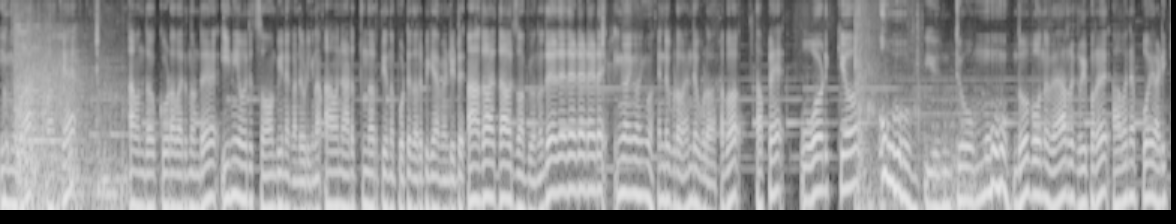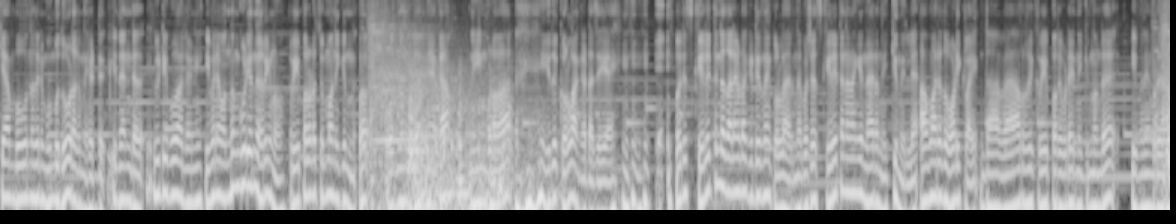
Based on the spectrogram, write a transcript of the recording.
ഇങ്ങ് വാ. ഓക്കെ. അവൻ ദോ കൂടെ വരുന്നുണ്ട്. ഇനി ഒരു സോംബിനെ കണ്ടുപിടിക്കണം. അവൻ അടുത്ത് നിർത്തി ഒന്ന് പൊട്ടി തെറിപ്പിക്കാൻ വേണ്ടിയിട്ട്. ആ ഇതാ ഒരു സോംബി വന്നു. ദേ ദേ ദേ ദേ ദേ ദേ ഇങ്ങോ ഇങ്ങോ ഇങ്ങോ എന്റെ കൂടെ എന്റെ കൂടെ അപ്പോൾ അപ്പൊ തപ്പേ ഓടിക്കോ. ഓ എന്റെ മൂ ദോ പോകുന്ന വേറൊരു ക്രീപ്പർ അവനെ പോയി അടിക്കാൻ പോകുന്നതിന് മുമ്പ് ദൂ ഹെഡ്. ഇതെന്റെ വീട്ടിൽ പോവാല്ലോ ഇനി ഇവനെ ഒന്നും കൂടി ഒന്ന് എറിയണോ? ക്രീപ്പറോടെ ചുമ്മാ നിൽക്കുന്നു ഒന്നും കൂടി എറിഞ്ഞേക്കാം. നീയും കൂടെ ഇത് കൊള്ളാം കേട്ടോ ചെയ്യാൻ. ഒരു സ്കെലിറ്റിന്റെ തലയോടെ കിട്ടിയിരുന്നേ കൊള്ളായിരുന്നു. പക്ഷെ സ്കെലിറ്റൻ ആണെങ്കിൽ നേരെ നിൽക്കുന്നില്ല അവന്മാരത് ഓടിക്കളയും. ഇതാ വേറൊരു ക്രീപ്പർ ഇവിടെ നിൽക്കുന്നുണ്ട്. ഇവനെ കൂടെ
